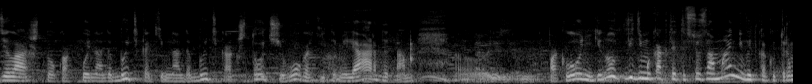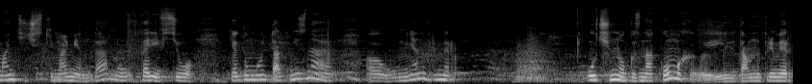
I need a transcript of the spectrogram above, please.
дела, что какой надо быть, каким надо быть, как что, чего, какие-то миллиарды, там, э, поклонники. Ну, видимо, как-то это все заманивает, какой-то романтический момент, да, ну, скорее всего. Я думаю, так, не знаю. Э, у меня, например, очень много знакомых, э, или там, например,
